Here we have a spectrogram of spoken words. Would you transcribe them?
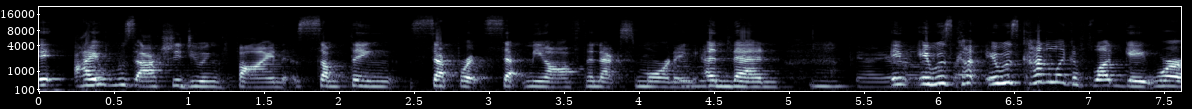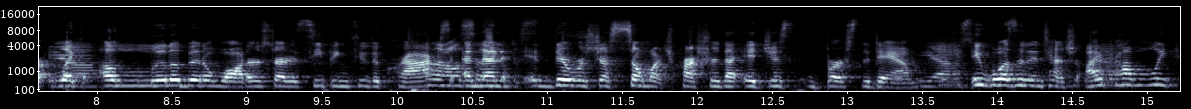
it, I was actually doing fine. Something separate set me off the next morning, Mm-hmm. and then Yeah, it, it was kind, it was kind of like a floodgate where like a little bit of water started seeping through the cracks, And and, then all then of a sudden it, there was just so much pressure that it just burst the dam. Yeah. It wasn't intentional. I probably,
